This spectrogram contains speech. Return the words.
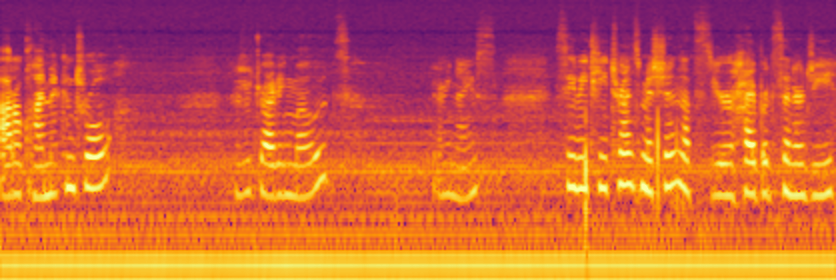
Auto climate control. There's your driving modes. Very nice. CVT transmission, that's your hybrid synergy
